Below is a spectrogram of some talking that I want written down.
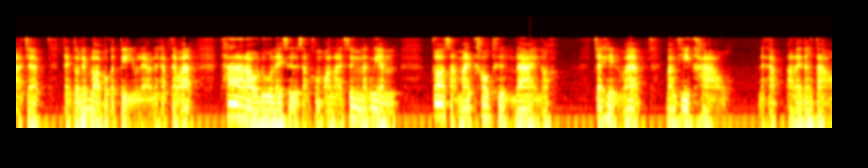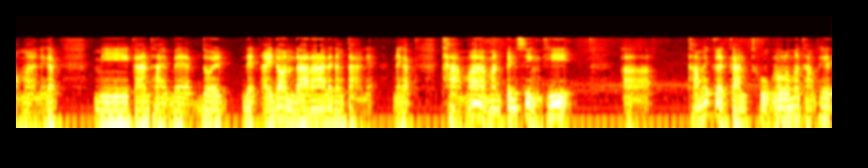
อาจจะแต่งตัวเรียบร้อยปกติอยู่แล้วนะครับ แต่ว่าถ้าเราดูในสื่อสังคมออนไลน์ ซึ่งนักเรียนก็สามารถเข้าถึงได้เนาะจะเห็นว่าบางทีข่าวนะครับ อะไรต่างๆออกมานะครับ มีการถ่ายแบบโดยเด็ดไอดอลดาราอะไรต่างๆเนี่ยนะครับถามว่ามันเป็นสิ่งที่ทำให้เกิดการถูกล่วงละเมิดทางเพศ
